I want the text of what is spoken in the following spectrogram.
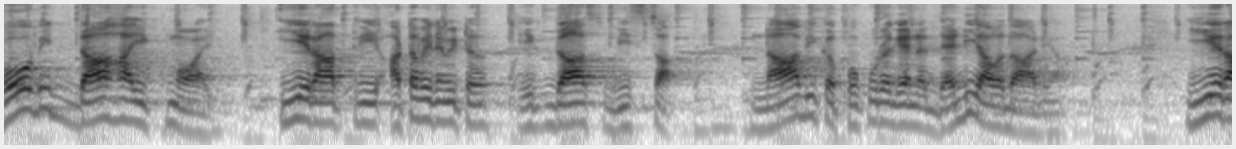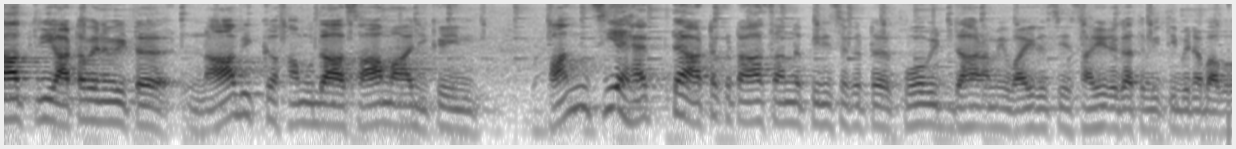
කෝවිඩ් දාහ ඉක්මවයි. ඊයේ රාත්‍රී අට වෙන විට එක්දස් විස්සක්. නාවික පොකුර ගැන දැඩි අවධානයක්. ඊයේ රාත්‍රී අට වෙන විට නාවික හමුදා සාමාජිකයින් පන්සිය හැත්ත අටකට ආසන්න පිරිසකට කෝවිඩ් දානමේ වෛරසය ශරීරගත වී තිබෙන බව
